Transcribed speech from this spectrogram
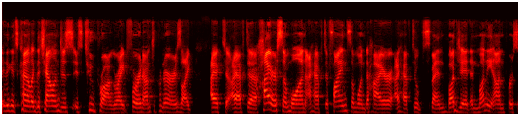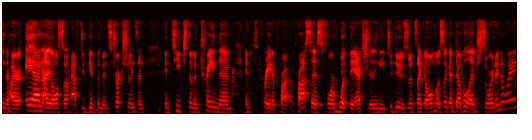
I think it's kind of like the challenge is, is two prong, right? For an entrepreneur is like, I have to I have to hire someone, I have to find someone to hire, I have to spend budget and money on person to hire, and I also have to give them instructions and and teach them and train them and create a, pro- a process for what they actually need to do. So it's like almost like a double-edged sword in a way.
